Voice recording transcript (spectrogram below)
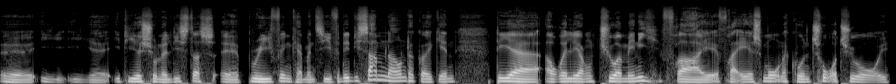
øh, i, i, øh, i de her journalisters øh, briefing, kan man sige, for det er de samme navne, der går igen. Det er Aurelian Chouameni fra, øh, fra AS Monaco, en 22-årig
